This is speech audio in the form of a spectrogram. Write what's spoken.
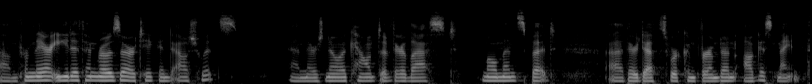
Um, from there, Edith and Rosa are taken to Auschwitz, and there's no account of their last moments, but uh, their deaths were confirmed on August 9th,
